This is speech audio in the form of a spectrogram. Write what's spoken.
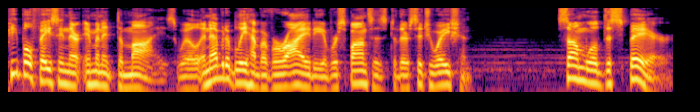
People facing their imminent demise will inevitably have a variety of responses to their situation. Some will despair,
